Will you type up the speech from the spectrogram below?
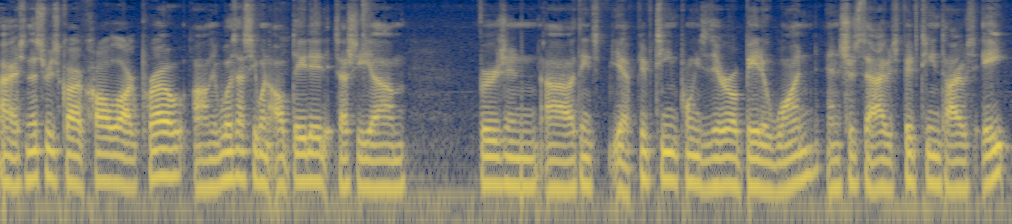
Alright, so this is called Call Log Pro. Um, it was actually one updated. It's actually um, version, uh, I think it's, yeah, 15.0 beta 1. And it's just that I was 15 to iOS 8.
